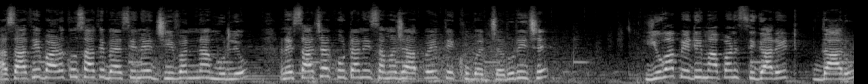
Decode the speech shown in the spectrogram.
આ સાથે બાળકો સાથે બેસીને જીવનના મૂલ્યો અને સાચા ખોટાની સમજ આપે તે ખૂબ જ જરૂરી છે. યુવા પેઢીમાં પણ સિગારેટ, દારૂ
